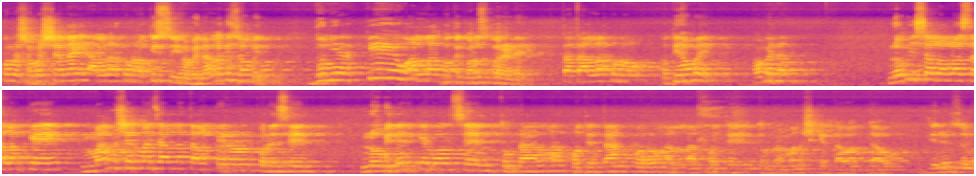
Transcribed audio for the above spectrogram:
কোনো সমস্যা নাই, আল্লাহর কোনো কিছুই হবে না। আল্লাহ কিছু হবে? দুনিয়ার কেউ আল্লাহর পথে খরচ করে নাই। তাতে আল্লাহর কোনো ক্ষতি হবে? হবে না। নবী সাল্লাল্লাহু সাল্লামকে মানুষের মাঝে আল্লাহ তাআলা প্রেরণ করেছেন। নবীদেরকে বলছেন, তোমরা আল্লাহর পথে দান করো, আল্লাহর পথে তোমরা মানুষকে দাওয়াত দাও। দিনের জন্য,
